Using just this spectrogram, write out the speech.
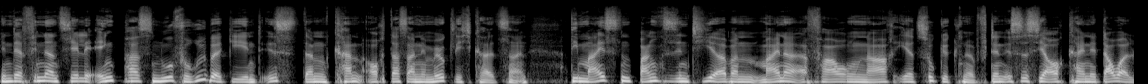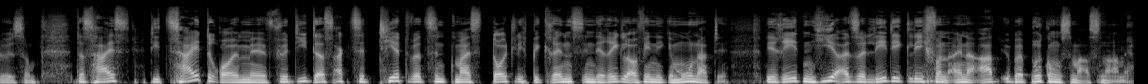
Wenn der finanzielle Engpass nur vorübergehend ist, dann kann auch das eine Möglichkeit sein. Die meisten Banken sind hier aber meiner Erfahrung nach eher zugeknüpft, denn es ist ja auch keine Dauerlösung. Das heißt, die Zeiträume, für die das akzeptiert wird, sind meist deutlich begrenzt, in der Regel auf wenige Monate. Wir reden hier also lediglich von einer Art Überbrückungsmaßnahme.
